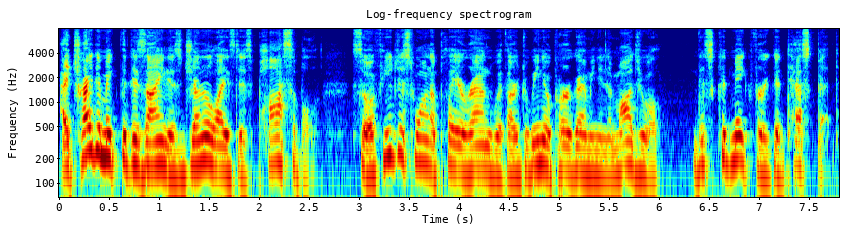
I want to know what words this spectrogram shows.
I try to make the design as generalized as possible, so if you just want to play around with Arduino programming in a module, this could make for a good test bed.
